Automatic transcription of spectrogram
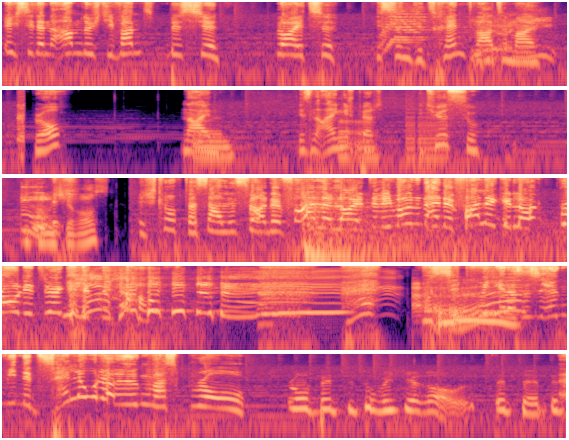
ich sehe deinen Arm durch die Wand ein bisschen. Leute, wir sind getrennt. Warte mal. Bro? Nein. Wir sind eingesperrt. Die Tür ist zu. Wie komm ich hier raus? Ich glaube, das alles war eine Falle, Leute. Wir wurden in eine Falle gelockt. Bro, die Tür geht nicht auf. Hä? Wo sind wir hier? Das ist irgendwie eine Zelle oder irgendwas, Bro. Bro, bitte tu mich hier raus. Bitte, bitte.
